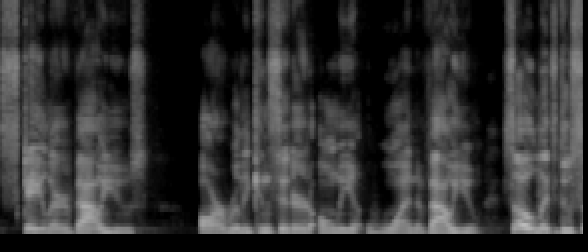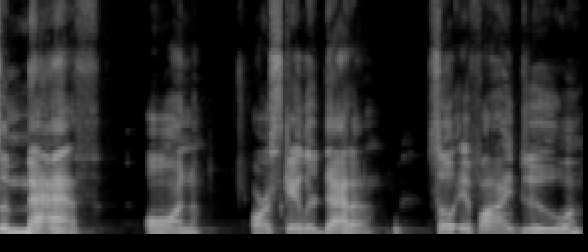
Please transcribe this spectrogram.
scalar values are really considered only one value. So let's do some math on our scalar data. So if I do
